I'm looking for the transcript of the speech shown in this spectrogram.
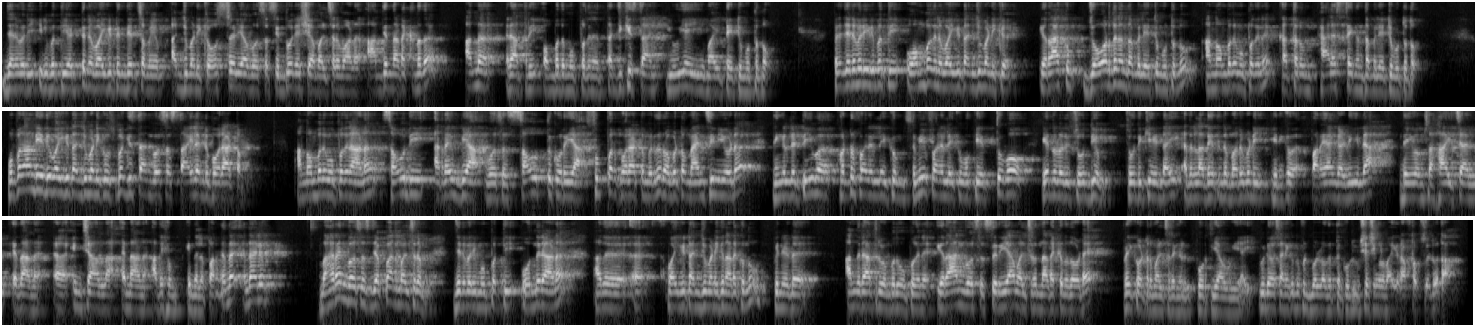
ജനുവരി ഇരുപത്തി എട്ടിന് വൈകിട്ട് ഇന്ത്യൻ സമയം അഞ്ചു മണിക്ക് ഓസ്ട്രേലിയ വേഴ്സസ് ഇന്തോനേഷ്യ മത്സരമാണ് ആദ്യം നടക്കുന്നത്. അന്ന് രാത്രി ഒമ്പത് മുപ്പതിന് തജിക്കിസ്ഥാൻ യു എ ഇയുമായിട്ട് ഏറ്റുമുട്ടുന്നു. പിന്നെ ജനുവരി ഇരുപത്തി ഒമ്പതിന് വൈകിട്ട് അഞ്ചു മണിക്ക് ഇറാഖും ജോർദനും തമ്മിൽ ഏറ്റുമുട്ടുന്നു. അന്ന് ഒമ്പത് മുപ്പതിന് ഖത്തറും പാലസ്തീനും തമ്മിൽ ഏറ്റുമുട്ടുന്നു. മുപ്പതാം തീയതി വൈകിട്ട് അഞ്ചു മണിക്ക് ഉസ്ബെക്കിസ്ഥാൻ വേഴ്സസ് തായ്ലൻഡ് പോരാട്ടം. അന്ന് ഒമ്പത് മുപ്പതിനാണ് Saudi Arabia versus South Korea super പോരാട്ടം വരുന്നത്. റോബർട്ടോ മാൻസിനിയോട് നിങ്ങളുടെ ടീം ക്വാർട്ടർ ഫൈനലിലേക്കും സെമി ഫൈനലിലേക്കും ഒക്കെ എത്തുമോ എന്നുള്ളൊരു ചോദ്യം ചോദിക്കുകയുണ്ടായി. അതിനുള്ള അദ്ദേഹത്തിന്റെ മറുപടി എനിക്ക് പറയാൻ കഴിയില്ല. ദൈവം സഹായിച്ചാൽ എന്നാണ് ഇൻഷാല്ല എന്നാണ് അദ്ദേഹം ഇന്നലെ പറഞ്ഞത്. എന്തായാലും ബഹ്റൈൻ വേഴ്സസ് ജപ്പാൻ മത്സരം ജനുവരി മുപ്പത്തി ഒന്നിനാണ്. അത് വൈകിട്ട് അഞ്ചു മണിക്ക് നടക്കുന്നു. പിന്നീട് അന്ന് രാത്രി ഒമ്പത് മുപ്പതിന് ഇറാൻ വേഴ്സസ് സിറിയ മത്സരം നടക്കുന്നതോടെ പ്രീ ക്വാർട്ടർ മത്സരങ്ങൾ പൂർത്തിയാവുകയായി. വീഡിയോ അവസാനിക്കുന്നു. ഫുട്ബോൾ ലോകത്തെ കൂടുതൽ വിശേഷങ്ങളുമായി റാഫ്റ്റോക്സ് എത്താം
